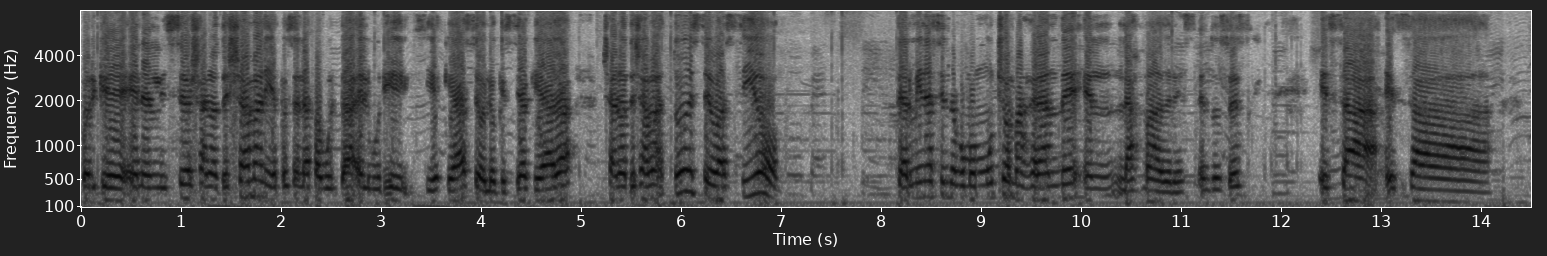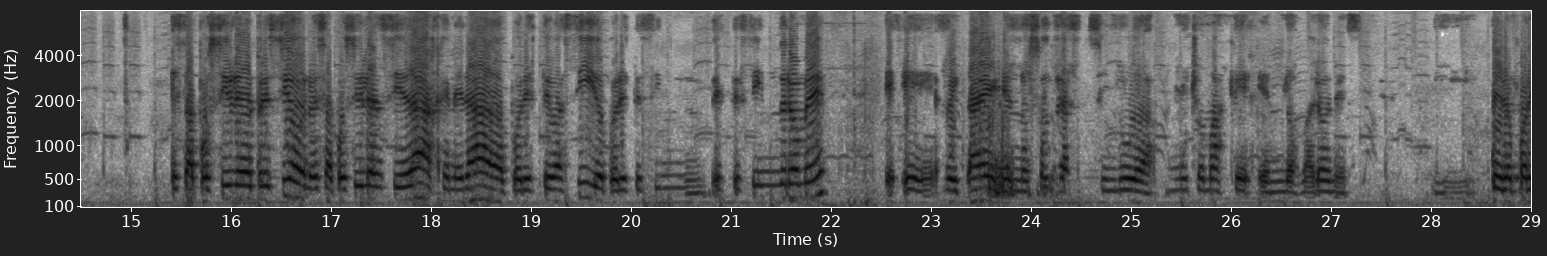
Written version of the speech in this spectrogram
porque en el liceo ya no te llaman y después en la facultad el gurí, si es que hace o lo que sea que haga, ya no te llama. Todo ese vacío termina siendo como mucho más grande en las madres. Entonces, esa, esa, esa posible depresión o esa posible ansiedad generada por este vacío, por este, sin- este síndrome, eh, eh, recae en nosotras sin duda mucho más que en los varones. Y, Pero, por,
